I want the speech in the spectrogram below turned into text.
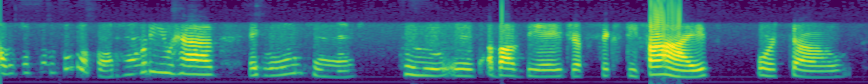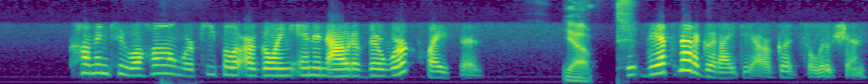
I was just going to say about that. How do you have a grandparent who is above the age of 65 or so come into a home where people are going in and out of their workplaces? Yeah. That's not a good idea or a good solution.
